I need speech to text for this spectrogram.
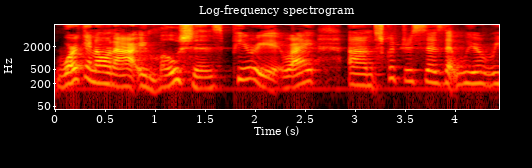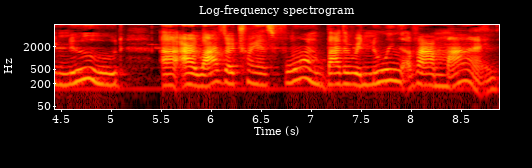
working on our emotions, period, right? Um, scripture says that we are renewed. Uh, our lives are transformed by the renewing of our mind,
